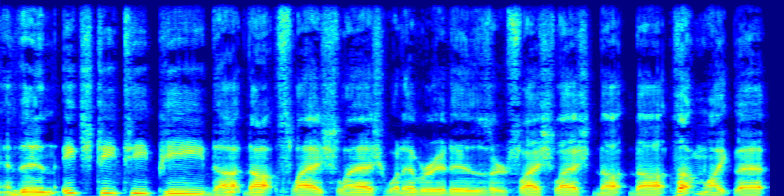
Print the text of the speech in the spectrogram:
and then http dot dot slash slash whatever it is or slash slash dot dot something like that.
